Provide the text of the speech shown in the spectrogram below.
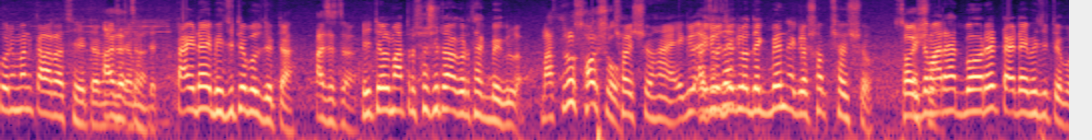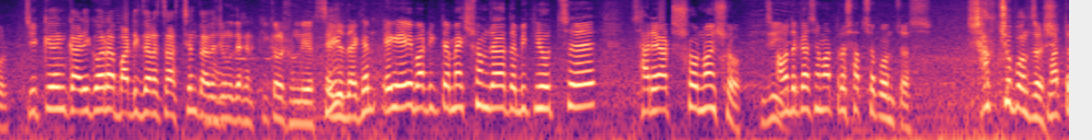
পরিমাণ কালার আছে এটার আচ্ছা, আচ্ছা। টাইডাই ভেজিটেবল যেটা। আচ্ছা আচ্ছা। ভেজিটেবল মাত্র ছশো টাকা করে থাকবে এগুলো। মাত্র ছয়শো? ছয়শো হ্যাঁ এগুলো আচ্ছা, এগুলো। যেগুলো দেখবেন এগুলো সব ছয়শো। 600 একদম আড়াই হাত বহরের টাইডাই ভেজিটেবল চিকেন কারি করা বাটি যারা চাচ্ছেন তাদের জন্য দেখেন কি কালার শুনে যাচ্ছে। এই যে দেখেন এই বাটিকটা ম্যাক্সিমাম জায়গাতে বিক্রি হচ্ছে সাড়ে আটশো নয়শো। জি। আমাদের কাছে মাত্র সাতশো পঞ্চাশ। পঞ্চাশ সাতশো পঞ্চাশ। মাত্র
